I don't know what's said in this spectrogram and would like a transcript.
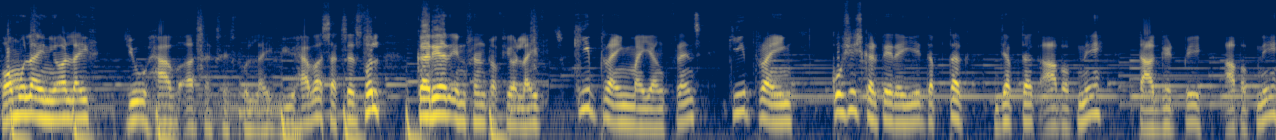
formula in your life you have a successful life you have a successful career in front of your life so keep trying my young friends keep trying कोशिश करते रहिए तब तक जब तक आप अपने टारगेट पे आप अपने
